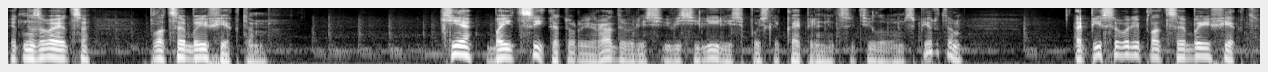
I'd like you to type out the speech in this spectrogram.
Это называется плацебо-эффектом. Те бойцы, которые радовались веселились после капельницы тиловым спиртом – описывали плацебо-эффект.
